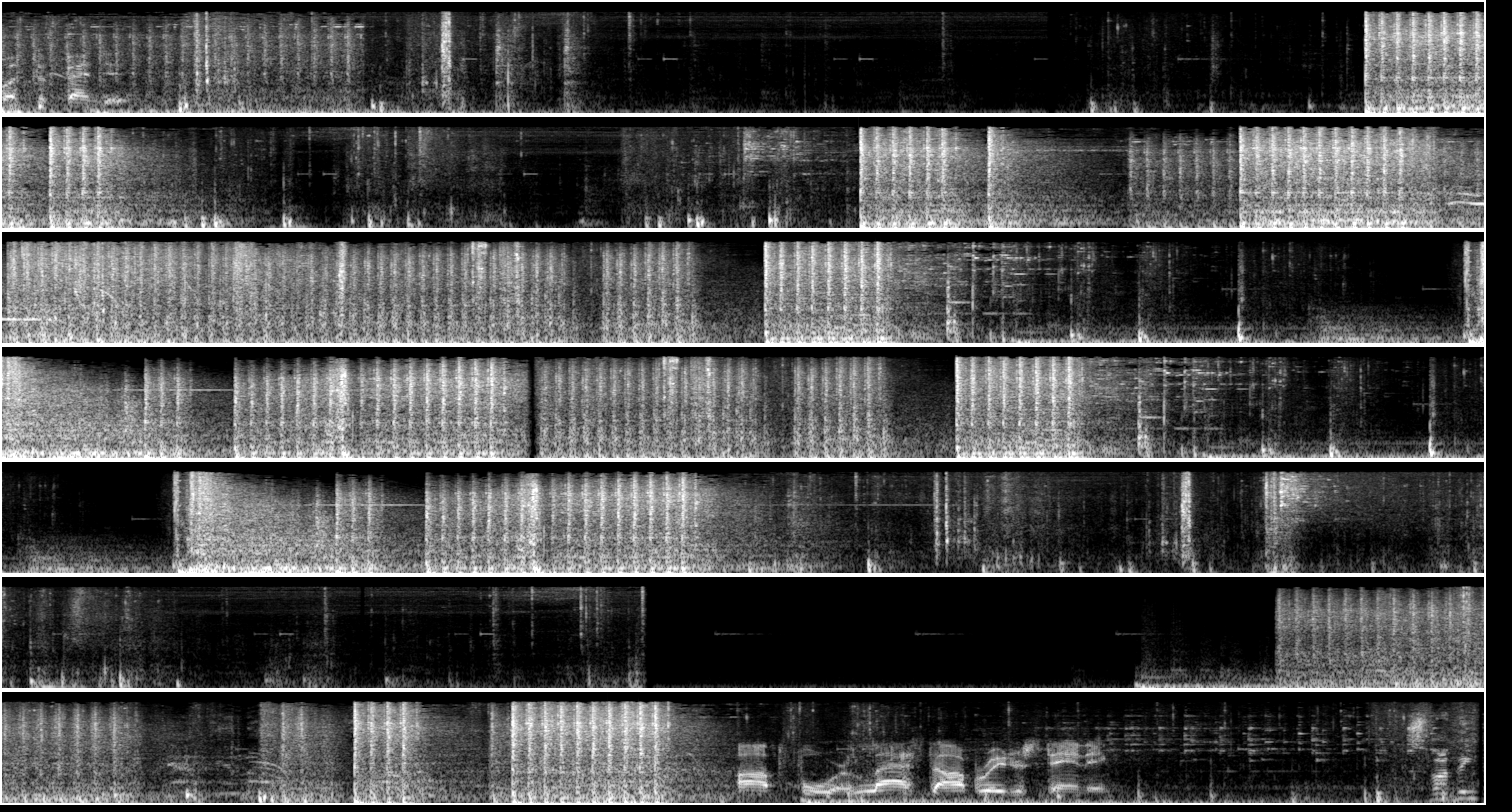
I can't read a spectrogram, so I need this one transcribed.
must defend it. Op 4, last operator standing. Swapping.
